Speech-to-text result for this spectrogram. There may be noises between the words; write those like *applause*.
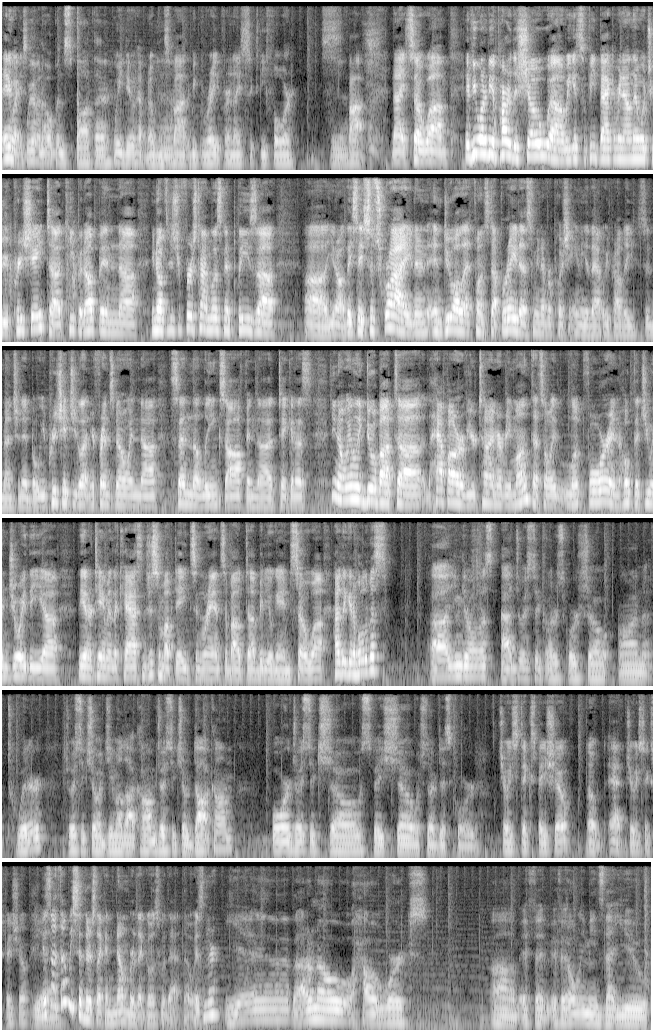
Anyways, We have an open spot there. we do have an open Yeah. spot. It'd be great for a nice 64 Yeah. spot. Nice. So, um, if you want to be a part of the show, uh, we get some feedback every now and then, which we appreciate. Uh, keep it up. And, uh, you know, if it's your first time listening, please, uh, uh, you know, they say subscribe and, and do all that fun stuff. Rate us. We never push any of that. We probably should mention it. But we appreciate you letting your friends know and uh, send the links off and taking us. You know, we only do about half hour of your time every month. That's all we look for and hope that you enjoy the. The entertainment, the cast, and just some updates and rants about uh, video games. So, uh, how do they get a hold of us? Uh, you can get on us at joystick underscore show on Twitter, joystickshow at gmail.com, joystickshow.com, or joystick show space show, which is our Discord. Joystick Space Show. Oh, at Joystick Space Show. Yeah. Is I thought we said there's like a number that goes with that though, isn't there? Yeah, but I don't know how it works. Um, if it if it only means that you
